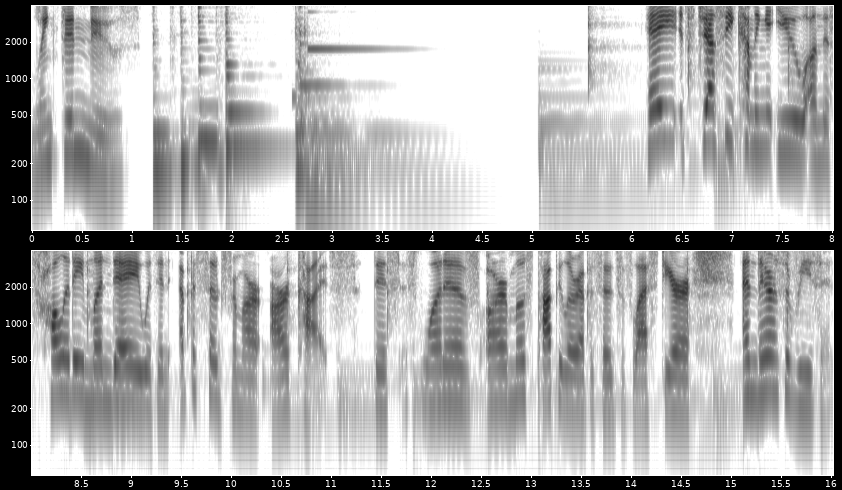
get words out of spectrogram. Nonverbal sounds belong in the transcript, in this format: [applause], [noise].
LinkedIn News. Hey, it's Jessi coming at you on this holiday Monday with an episode from our archives. This is one of our most popular episodes of last year, and there's a reason.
